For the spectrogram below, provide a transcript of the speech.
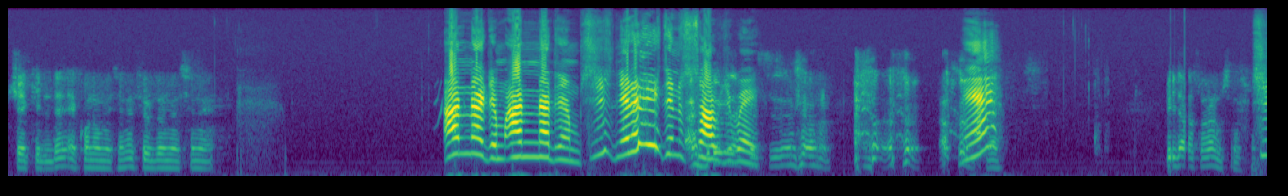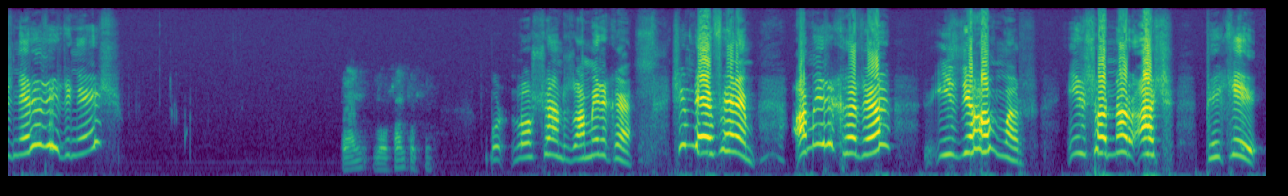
şekilde ekonomisini sürdürmesini Anladım anladım. Siz nereliydiniz savcı bey? He? Bir daha sorar mısınız? Siz nereliydiniz? Ben Los Santos'um. Bu Los Angeles, Amerika. Şimdi efendim, Amerika'da izdiham var. İnsanlar aç. Peki,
